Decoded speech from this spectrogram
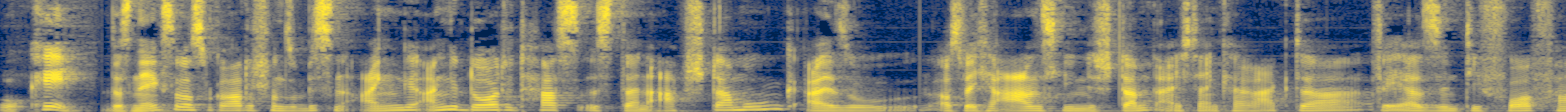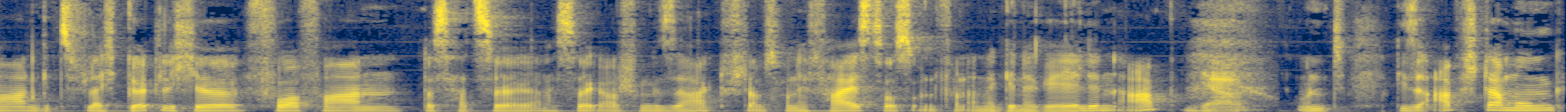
Okay. Das nächste, was du gerade schon so ein bisschen ange angedeutet hast, ist deine Abstammung. Also aus welcher Adelslinie stammt eigentlich dein Charakter? Wer sind die Vorfahren? Gibt es vielleicht göttliche Vorfahren? Das hast du, ja, hast du ja gerade schon gesagt. Du stammst von Hephaistos und von einer Generälin ab. Ja. Und diese Abstammung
